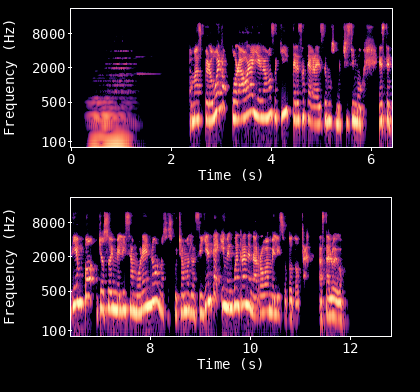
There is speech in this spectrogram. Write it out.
Más. Pero bueno, por ahora llegamos aquí. Teresa, te agradecemos muchísimo este tiempo. Yo soy Melisa Moreno, nos escuchamos la siguiente y me encuentran en arroba melisototota. Hasta luego.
